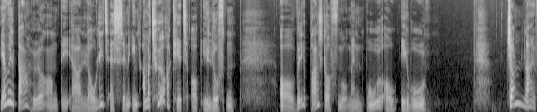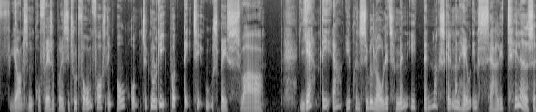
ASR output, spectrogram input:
jeg vil bare høre, om det er lovligt at sende en amatørraket op i luften, og hvilket brændstof må man bruge og ikke bruge. John Leif Jørgensen, professor på Institut for Rumforskning og Rumteknologi på DTU Space, svarer. Ja, det er i princippet lovligt, men i Danmark skal man have en særlig tilladelse,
